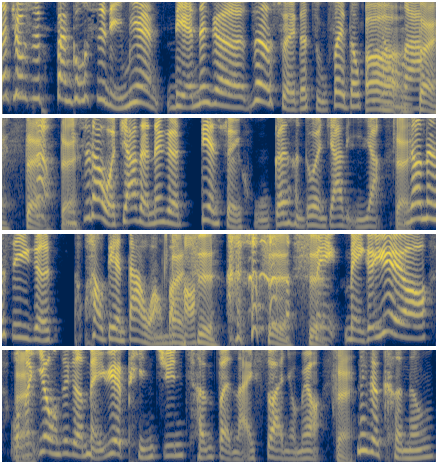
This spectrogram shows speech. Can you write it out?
那就是办公室里面连那个热水的煮沸都不用啦。对对对，你知道我家的那个电水壶跟很多人家里一样，你知道那个是一个耗电大王吧？是 是是，每每个月哦，我们用这个每月平均成本来算，有没有？对，那个可能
